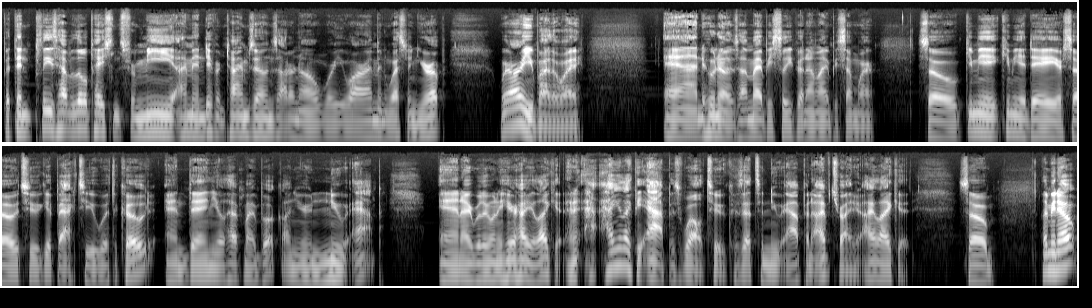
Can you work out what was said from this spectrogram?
but then please have a little patience for me. I'm in different time zones. I don't know where you are. I'm in Western Europe. Where are you, by the way? And who knows? I might be sleeping. I might be somewhere. So give me give me a day or so to get back to you with the code, and then you'll have my book on your new app. And I really want to hear how you like it and how you like the app as well too, because that's a new app and I've tried it. I like it. So let me know.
